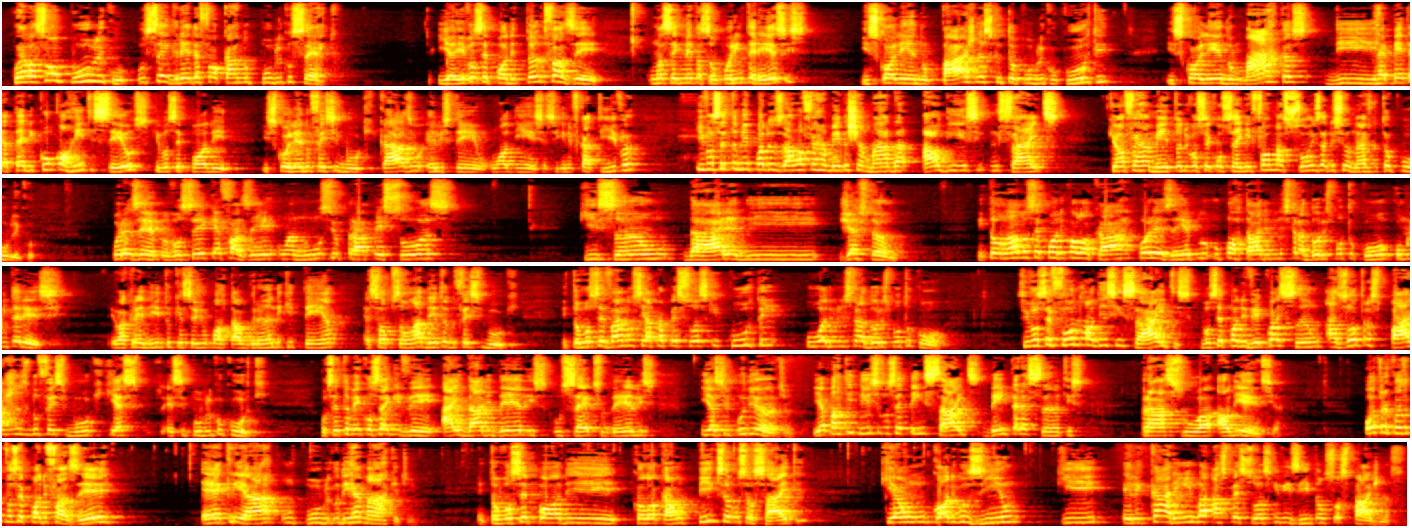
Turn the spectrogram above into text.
Com relação ao público, o segredo é focar no público certo. E aí você pode tanto fazer uma segmentação por interesses, escolhendo páginas que o teu público curte, escolhendo marcas de repente até de concorrentes seus que você pode escolher no Facebook, caso eles tenham uma audiência significativa. E você também pode usar uma ferramenta chamada Audience Insights, que é uma ferramenta onde você consegue informações adicionais do teu público. Por exemplo, você quer fazer um anúncio para pessoas que são da área de gestão. Então lá você pode colocar, por exemplo, o portal administradores.com como interesse. Eu acredito que seja um portal grande que tenha essa opção lá dentro do Facebook. Então você vai anunciar para pessoas que curtem o administradores.com. Se você for no Audience Insights, você pode ver quais são as outras páginas do Facebook que esse público curte. Você também consegue ver a idade deles, o sexo deles e assim por diante. E a partir disso você tem insights bem interessantes para a sua audiência. Outra coisa que você pode fazer é criar um público de remarketing. Então você pode colocar um pixel no seu site, que é um códigozinho que ele carimba as pessoas que visitam suas páginas.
